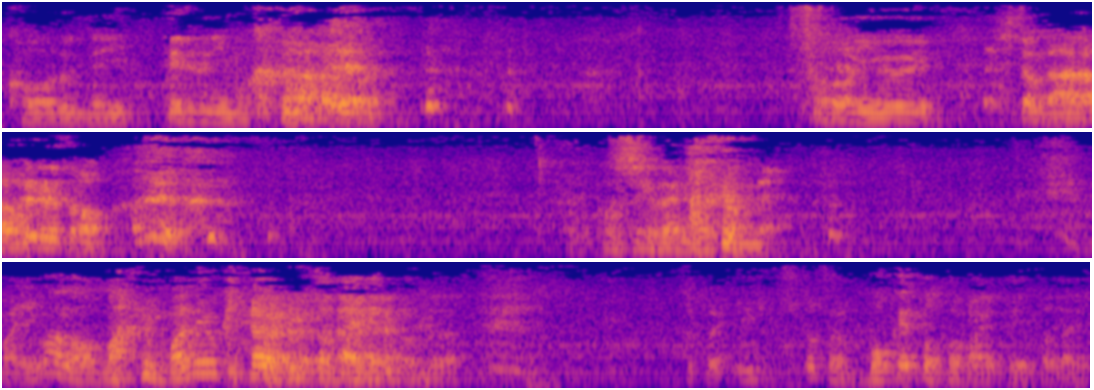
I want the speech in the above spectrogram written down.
コールで言ってるにもかかわらず、そういう人が現れると、欲しがりますんで。まあ今の真真に受けられると大変なので、ちょっと一つのボケと捉えていただいた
